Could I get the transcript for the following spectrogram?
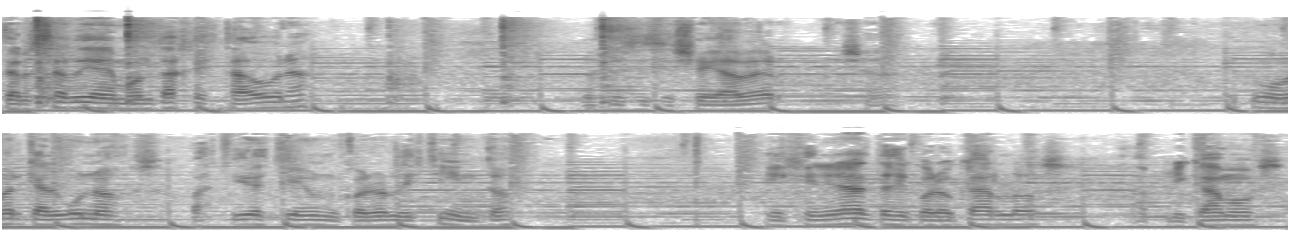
Tercer día de montaje esta obra. No sé si se llega a ver. Ya. Podemos ver que algunos bastidores tienen un color distinto. En general, antes de colocarlos, aplicamos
